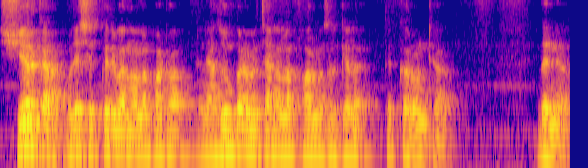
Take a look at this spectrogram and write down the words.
शेअर करा. म्हणजे शेतकरी बांधवांना पाठवा. आणि अजून पण आपल्या चॅनलला फॉलो नसेल केलं तर करून ठेवा. धन्यवाद.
